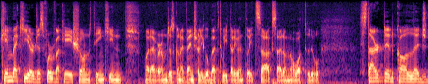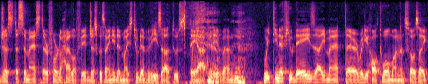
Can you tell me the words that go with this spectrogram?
Came back here just for vacation, thinking, whatever. I'm just gonna eventually go back to Italy, even though it sucks. I don't know what to do started college just a semester for the hell of it just because i needed my student visa to stay active and yeah. Within a few days i met a really hot woman and so i was like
